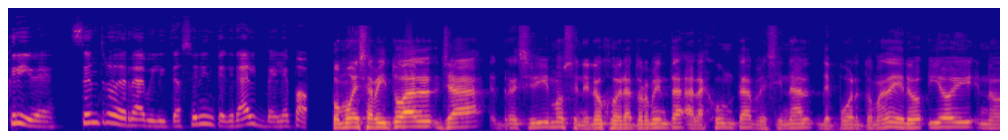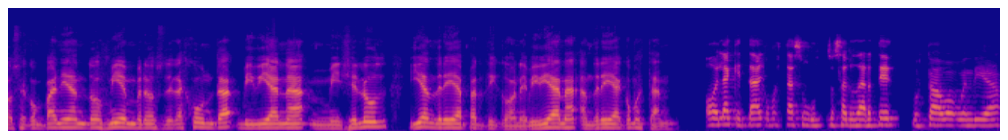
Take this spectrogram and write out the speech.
CRIBE, Centro de Rehabilitación Integral Belepop. Como es habitual, ya recibimos en el ojo de la tormenta a la Junta Vecinal de Puerto Madero y hoy nos acompañan dos miembros de la Junta, Viviana Michelud y Andrea Perticone. Viviana, Andrea, ¿cómo están? Hola, ¿qué tal? ¿Cómo estás? Un gusto saludarte. Gustavo, buen día.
